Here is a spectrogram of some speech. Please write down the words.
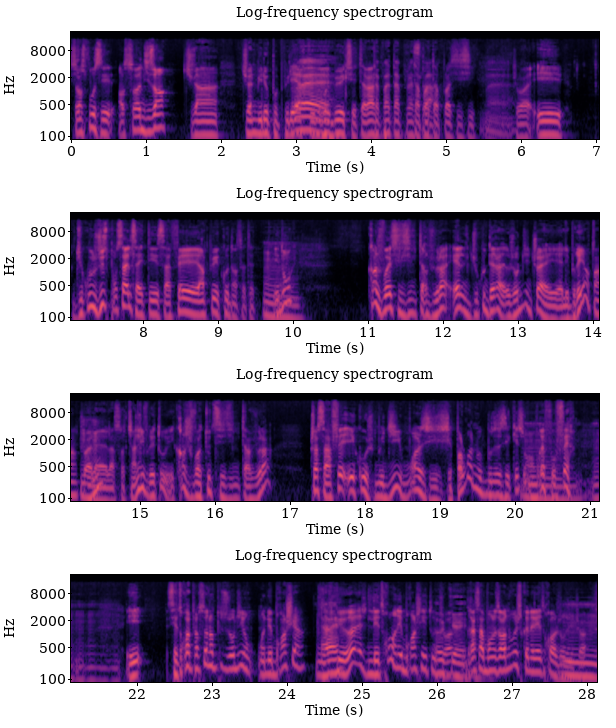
Sciences Po, c'est en soi disant, tu viens, tu viens de milieu populaire, Ouais. rebeu, etc. T'as pas ta place T'as pas ta place ici. Ouais. Tu vois. Et du coup, juste pour ça, elle, ça a été, ça fait un peu écho dans sa tête. Et Mhm. donc, quand je vois ces interviews-là, elle, du coup, derrière, aujourd'hui, tu vois, elle, elle est brillante, hein, tu vois, elle, a- elle a sorti un livre et tout. Et quand je vois toutes ces interviews-là, tu vois, ça a fait écho. Je me dis, moi, j'ai pas le droit de me poser ces questions. En vrai, faut faire. Et ces trois personnes, en plus, aujourd'hui, on, on est branchés. Hein. Ah C'est-à-dire ouais que, ouais, les trois, on est branchés et tout. tu vois. Grâce à Bonjour Nouveau, je connais les trois aujourd'hui. tu vois. Mhm.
